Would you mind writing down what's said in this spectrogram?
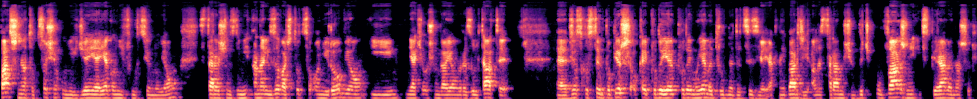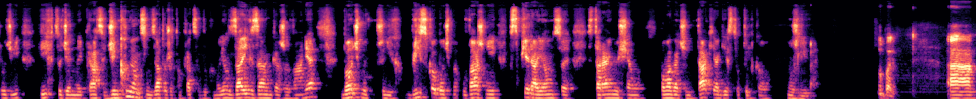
patrzy na to, co się u nich dzieje, jak oni funkcjonują, stara się z nimi analizować to, co oni robią i jakie osiągają rezultaty. E, w związku z tym, po pierwsze, ok, podejmujemy trudne decyzje, jak najbardziej, ale staramy się być uważni i wspieramy naszych ludzi w ich codziennej pracy, dziękując im za to, że tę pracę wykonują, za ich zaangażowanie. Bądźmy przy nich blisko, bądźmy uważni, wspierający, starajmy się pomagać im tak, jak jest to tylko możliwe. Super. A,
